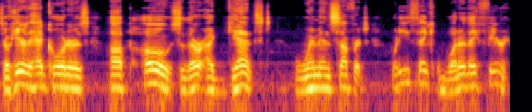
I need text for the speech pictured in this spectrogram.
So here the headquarters oppose, they're against women's suffrage. What do you think? What are they fearing?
